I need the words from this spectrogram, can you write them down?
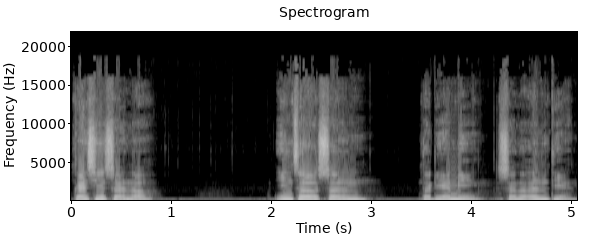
感谢神呢，因着神。的怜悯，神的恩典，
